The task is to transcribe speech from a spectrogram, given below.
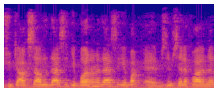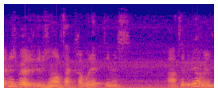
Çünkü aksi halde derse ki bana ne derse ki bak e, bizim selef alimlerimiz böyledir bizim ortak kabul ettiğimiz. Anlatabiliyor muyum?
